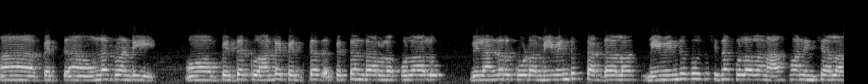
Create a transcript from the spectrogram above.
ఆ పెద్ద ఉన్నటువంటి పెద్ద కు- అంటే పెద్ద పెత్తందారుల కులాలు వీళ్ళందరూ కూడా మేమెందుకు తగ్గాలా? మేమెందుకు చిన్న కులాలను ఆహ్వానించాలా?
